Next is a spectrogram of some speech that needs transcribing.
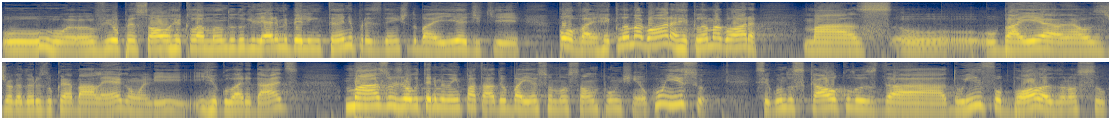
O, eu vi o pessoal reclamando do Guilherme Belintani, presidente do Bahia, de que, pô, vai, reclama agora, reclama agora. Mas o, o Bahia, né, os jogadores do Cuiabá alegam ali irregularidades, mas o jogo terminou empatado e o Bahia somou só um pontinho. Com isso, segundo os cálculos da, do Infobola, do nosso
